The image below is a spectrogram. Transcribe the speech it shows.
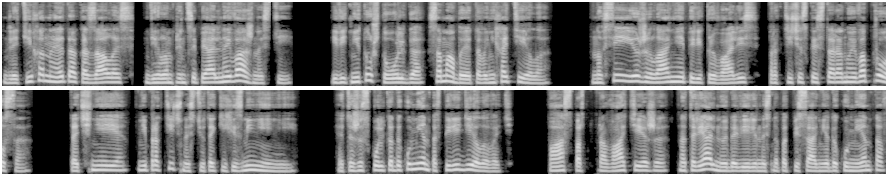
Для Тихона это оказалось делом принципиальной важности. И ведь не то, что Ольга сама бы этого не хотела, но все ее желания перекрывались практической стороной вопроса, точнее, непрактичностью таких изменений. Это же сколько документов переделывать. Паспорт, права те же, нотариальную доверенность на подписание документов,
